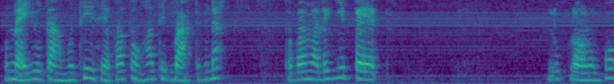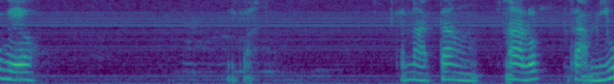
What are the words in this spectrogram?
คนไหนอยู่ต่างพื้นที่เสียค่าส่งห้าสิบบาทได้ไหมนะต่อไปหมายเลขยี่สิบแปดรูปหล่อหลวงพ่อแวว นี่ค่ะ ข นาดตั้งหน้ารถสามนิ้ว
